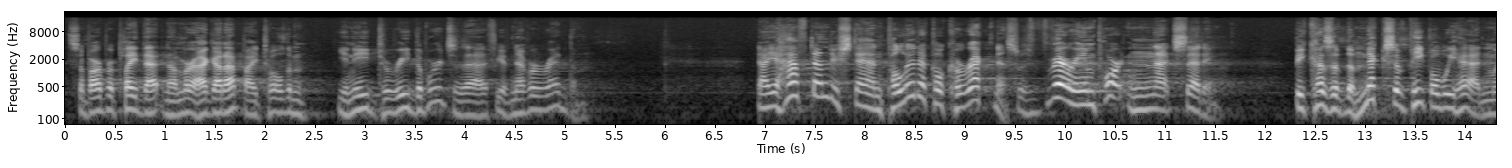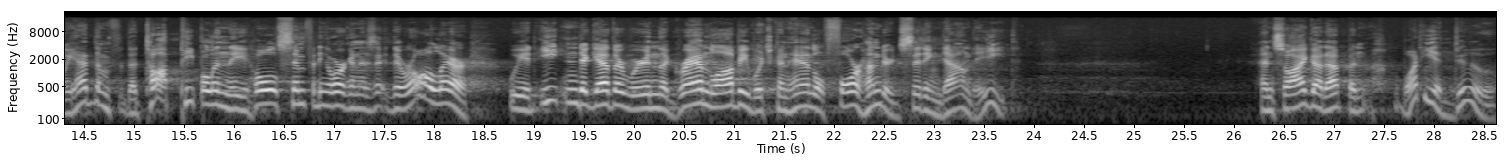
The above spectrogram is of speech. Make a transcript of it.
So Barbara played that number. I got up, I told them, You need to read the words of that if you've never read them. Now, you have to understand political correctness was very important in that setting because of the mix of people we had. And we had them, the top people in the whole symphony organization, they were all there. We had eaten together. We're in the grand lobby, which can handle 400 sitting down to eat. And so I got up, and what do you do?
